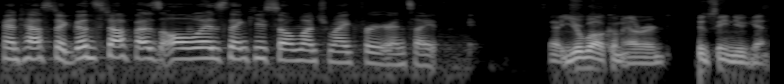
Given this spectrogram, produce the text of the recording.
Fantastic. Good stuff as always. Thank you so much, Mike, for your insight. Yeah, you're welcome, Erin. Good seeing you again.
